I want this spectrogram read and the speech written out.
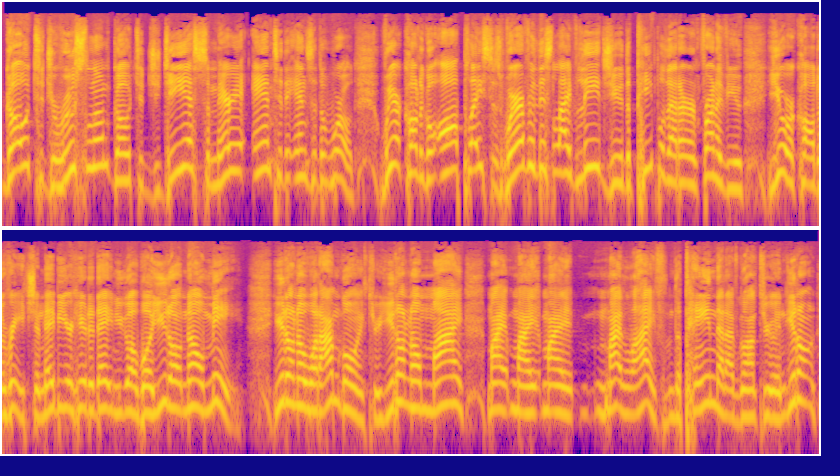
go to Jerusalem Jerusalem, go to Judea, Samaria, and to the ends of the world. We are called to go all places. Wherever this life leads you, the people that are in front of you, you are called to reach. And maybe you're here today and you go, well, you don't know me. You don't know what I'm going through. You don't know my, my, my, my, my life, the pain that I've gone through. And you don't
